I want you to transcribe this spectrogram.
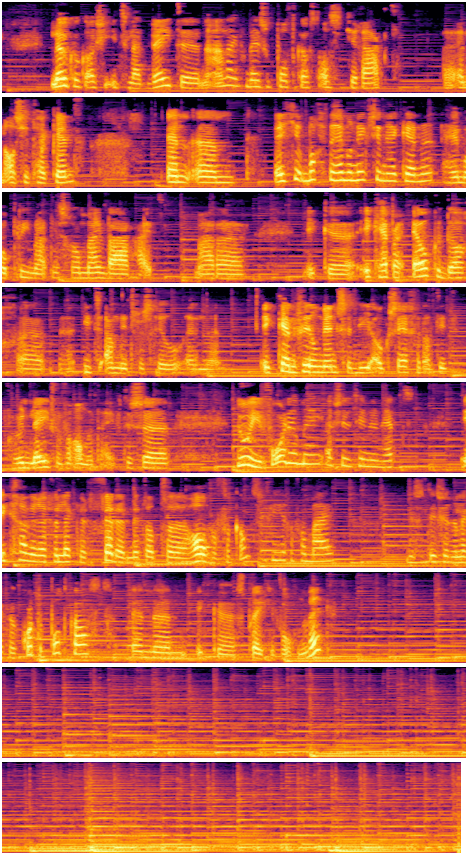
Leuk ook als je iets laat weten naar aanleiding van deze podcast. Als het je raakt. en als je het herkent. En um, weet je, mocht je er helemaal niks in herkennen. Helemaal prima. Het is gewoon mijn waarheid. Maar ik, ik heb er elke dag iets aan dit verschil. En ik ken veel mensen die ook zeggen dat dit hun leven veranderd heeft. Dus doe er je voordeel mee als je het in hun hebt. Ik ga weer even lekker verder met dat halve vakantievieren van mij. Dus het is weer een lekker korte podcast. En uh, ik uh, spreek je volgende week.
